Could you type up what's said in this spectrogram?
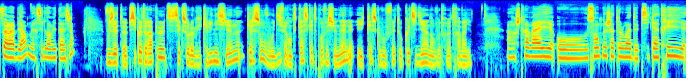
ça va bien, merci de l'invitation. Vous êtes psychothérapeute, sexologue clinicienne. Quelles sont vos différentes casquettes professionnelles et qu'est-ce que vous faites au quotidien dans votre travail? Alors, je travaille au Centre Neuchâtelois de psychiatrie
